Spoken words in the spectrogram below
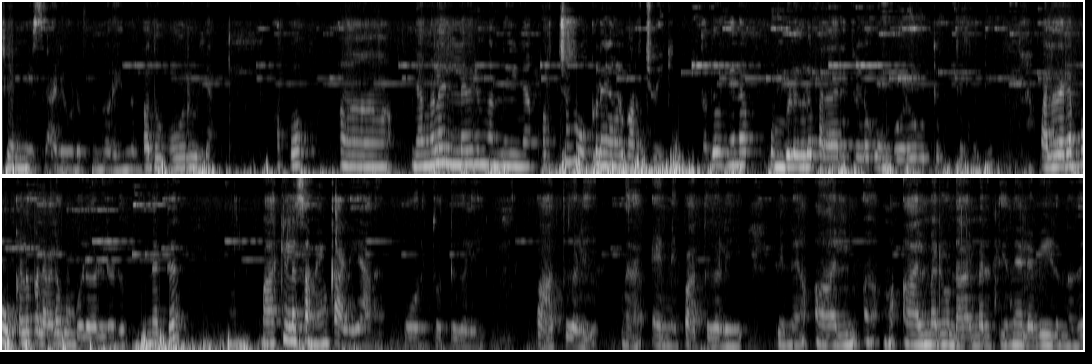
ഷെമ്മീസ് അടിയുടുപ്പ് എന്ന് പറയുന്നത്. അപ്പോൾ അതുപോലുമില്ല. അപ്പോൾ ഞങ്ങളെല്ലാവരും വന്നു കഴിഞ്ഞാൽ കുറച്ച് പൂക്കൾ ഞങ്ങൾ പറിച്ചു വയ്ക്കും അത് ഇങ്ങനെ കുമ്പിളുകൾ പലതരത്തിലുള്ള കുമ്പുകൾ കുത്തി കുത്തി കുത്തി പലതരം പൂക്കൾ പല പല കുമ്പിളുകളിലിടും എന്നിട്ട് ബാക്കിയുള്ള സമയം കളിയാണ്. ഓടിത്തൊട്ട് കളി പാത്ത് കളി എണ്ണിപ്പാത്ത് കളി പിന്നെ ആൽ ആൽമരം ഉണ്ട്. ആൽമരത്തിൽ നിന്ന് ഇല വീഴുന്നത്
